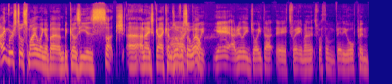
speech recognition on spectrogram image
I think we're still smiling about him because he is such a, a nice guy, comes over so well. Yeah, I really enjoyed that uh, 20 minutes with him. Very open,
